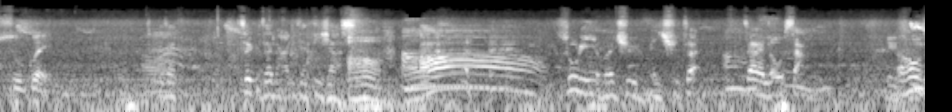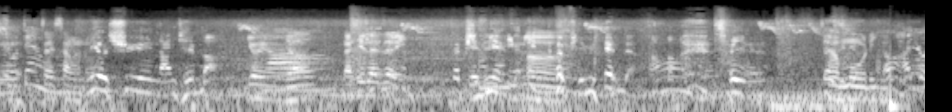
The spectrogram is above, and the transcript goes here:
书柜。这个在这个在哪里？在地下室。哦，哦，苏林有没有去？没去，在在楼上。然后呢在上你有去南天吧？有有有，蓝天在这里，在平面平的，面平面的。哦，所以呢，还有茉莉然后还有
